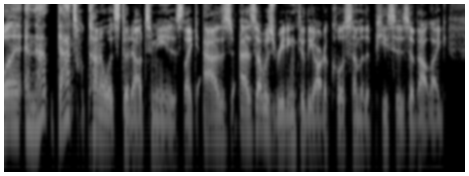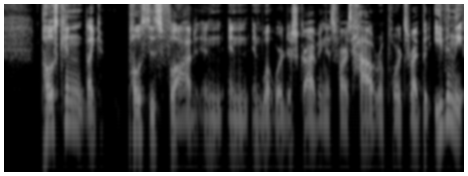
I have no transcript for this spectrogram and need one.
Well, and- that that's what kind of what stood out to me is like as as I was reading through the article, some of the pieces about like post can like post is flawed in in in what we're describing as far as how it reports, right? But even the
